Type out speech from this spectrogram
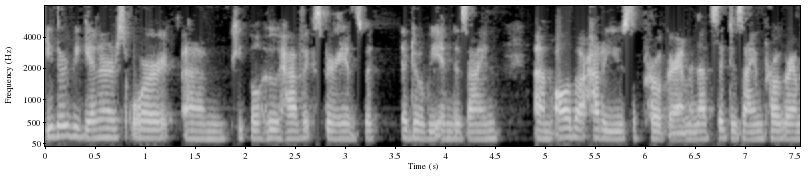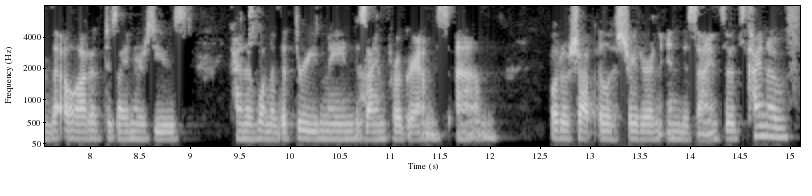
either beginners or um, people who have experience with Adobe InDesign um, all about how to use the program. And that's a design program that a lot of designers use, kind of one of the three main design programs um, Photoshop, Illustrator, and InDesign. So it's kind of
